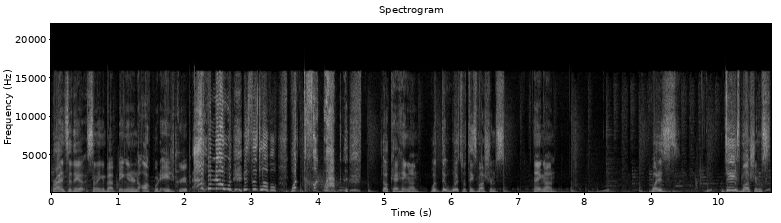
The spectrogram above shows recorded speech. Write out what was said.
Brian said something about being in an awkward age group. Oh no! Is this level? What the fuck happened? Okay, hang on. What the, what's with these mushrooms? Hang on. What is these mushrooms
